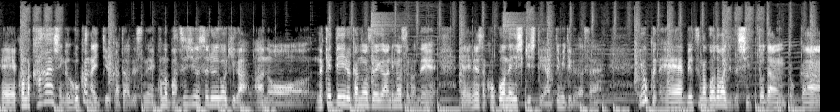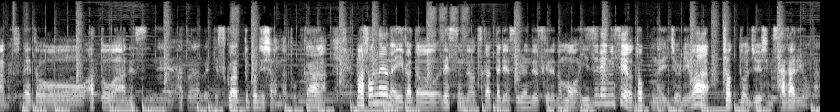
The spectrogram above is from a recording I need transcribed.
えー、この下半身が動かないっていう方はですね、この抜重する動きが、あの、抜けている可能性がありますので、え皆さんここをね、意識してやってみてください。よくね、別の言葉で言うとシットダウンとか、えっ、と、あとはですね、あとなんだっけ、スクワットポジションだとか、まあそんなような言い方をレッスンでは使ったりはするんですけれども、いずれにせよトップの位置よりは、ちょっと重心が下がるような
